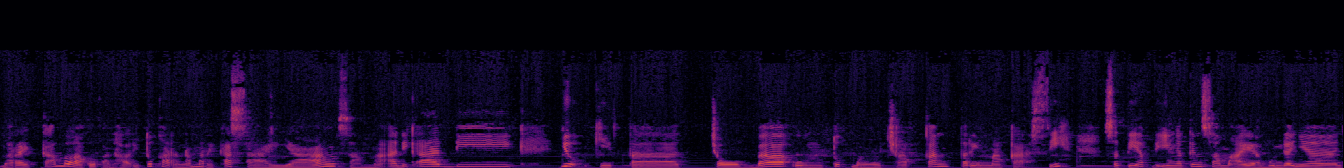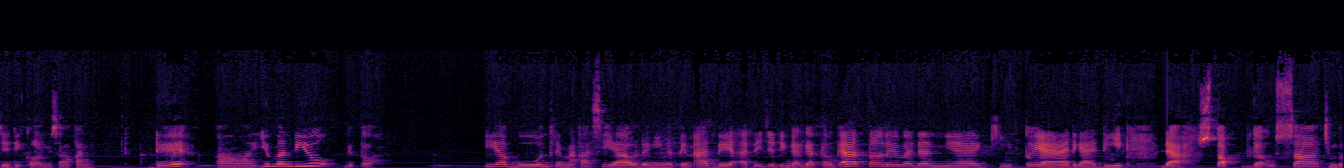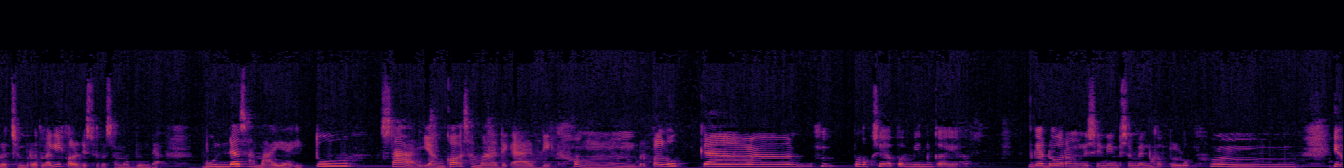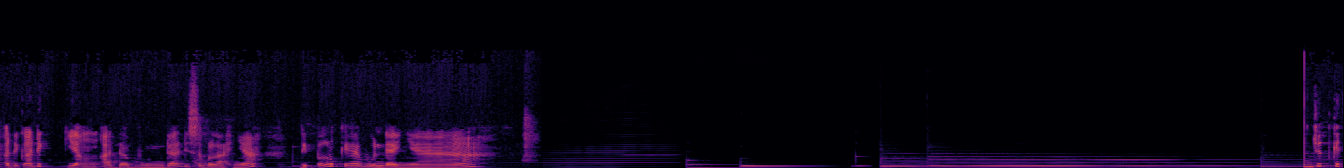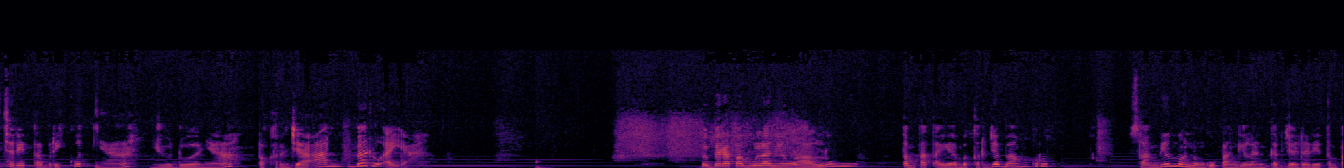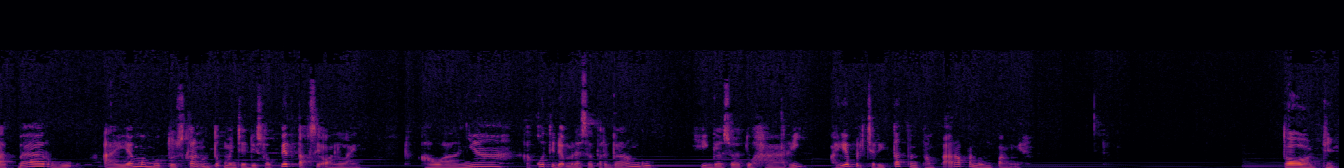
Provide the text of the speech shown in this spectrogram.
mereka melakukan hal itu karena mereka sayang sama adik-adik. Yuk kita coba untuk mengucapkan terima kasih setiap diingetin sama ayah bundanya. Jadi kalau misalkan, Dek, uh, yuk mandi yuk, gitu. Iya bun, terima kasih ya udah ngingetin ade. Ade jadi nggak gatel-gatel deh badannya. Gitu ya adik-adik. Dah, stop. Gak usah cemberut-cemberut lagi kalau disuruh sama bunda. Bunda sama ayah itu sayang kok sama adik-adik. Hmm, berpelukan. Peluk siapa Min kayak? Nggak ada orang di sini bisa main kepeluk. Hmm. Yuk adik-adik yang ada bunda di sebelahnya, dipeluk ya bundanya. Lanjut ke cerita berikutnya, judulnya Pekerjaan Baru Ayah. Beberapa bulan yang lalu, tempat ayah bekerja bangkrut Sambil menunggu panggilan kerja dari tempat baru, ayah memutuskan untuk menjadi sopir taksi online. Awalnya, aku tidak merasa terganggu, hingga suatu hari ayah bercerita tentang para penumpangnya. Tadi,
